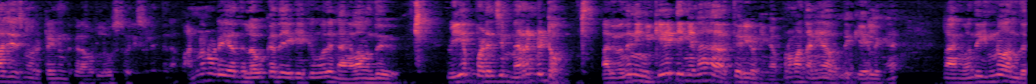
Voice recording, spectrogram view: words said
ராஜேஷ்னு ஒரு ட்ரெயின் இருக்கிற அவர் லவ் ஸ்டோரி சொல்லியிருந்தாரு. அண்ணனுடைய அந்த லவ் கதையை கேட்கும்போது நாங்கெல்லாம் வந்து வியப்படைஞ்சு மிரண்டுட்டோம். அது வந்து நீங்க கேட்டீங்கன்னா தெரியும். நீங்க அப்புறமா தனியா வந்து கேளுங்க. நாங்க வந்து இன்னும் அந்த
